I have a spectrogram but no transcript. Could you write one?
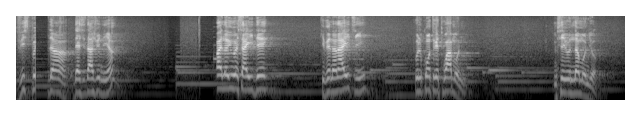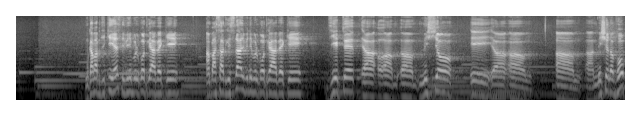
vice-président des États-Unis, hein? dans USAID qui vient en Haïti pour le contrer trois personnes. Monsieur Youn Je suis capable de dire qui est, il vient pour le contrer avec l'ambassadrice là, il vient pour le contrer avec le directeur euh, euh, euh, mission et Mission of Hope,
